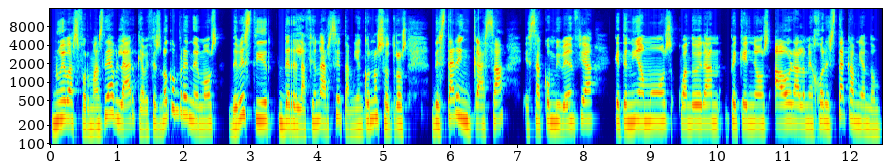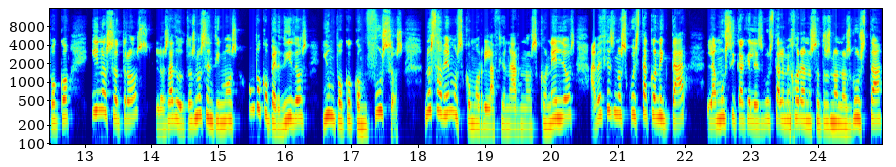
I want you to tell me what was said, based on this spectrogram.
nuevas formas de hablar que a veces no comprendemos, de vestir, de relacionarse también con nosotros, de estar en casa, esa convivencia que teníamos cuando eran pequeños ahora a lo mejor está cambiando un poco y nosotros, los adultos, nos sentimos un poco perdidos y un poco confusos. No sabemos cómo relacionarnos con ellos, a veces nos cuesta conectar la música que les gusta, a lo mejor a nosotros no nos gusta,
